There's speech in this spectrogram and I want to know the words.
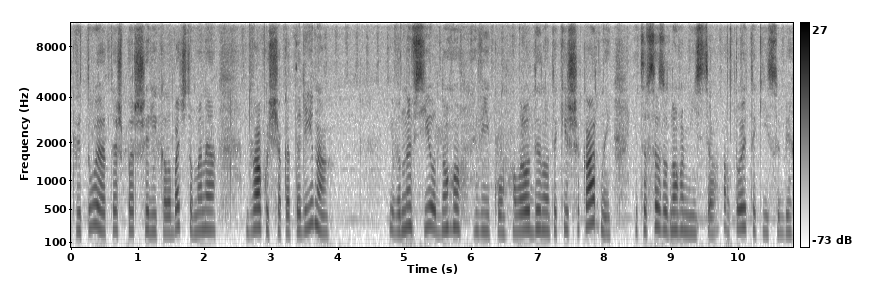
квітує, теж перший рік. Але бачите, в мене два куща Каталіна, і вони всі одного віку. Але один отакий шикарний, і це все з одного місця. А той такий собі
